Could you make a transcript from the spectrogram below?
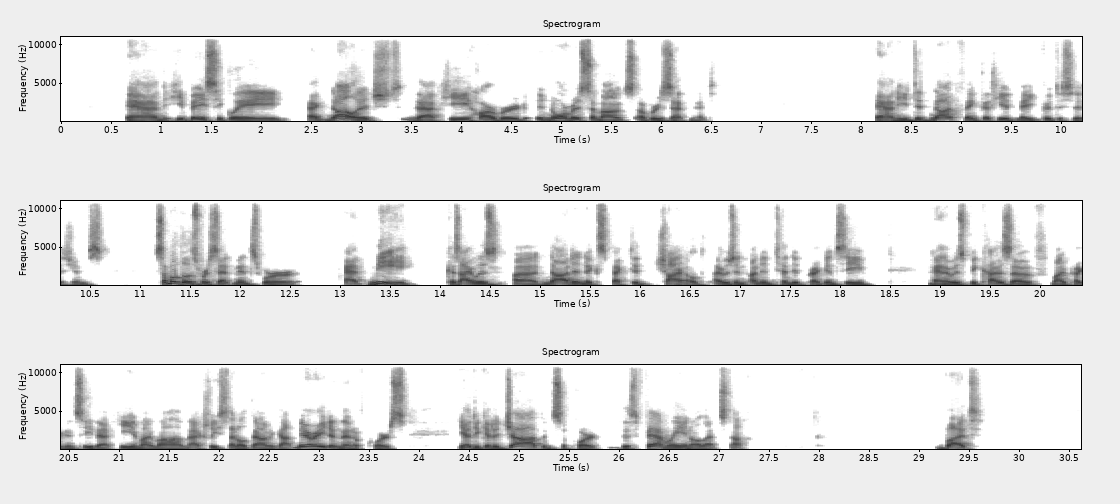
And he basically acknowledged that he harbored enormous amounts of resentment. And he did not think that he had made good decisions. Some of those resentments were at me because I was mm. uh, not an expected child. I was an unintended pregnancy. Mm-hmm. And it was because of my pregnancy that he and my mom actually settled down and got married. And then, of course, he had to get a job and support this family and all that stuff. But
